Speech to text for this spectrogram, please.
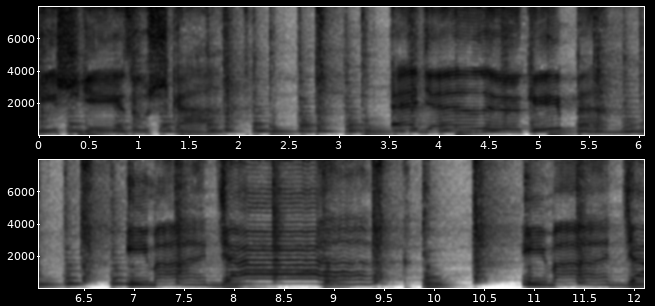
kis Jézuskát egyenlőképpen imádják, imádják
